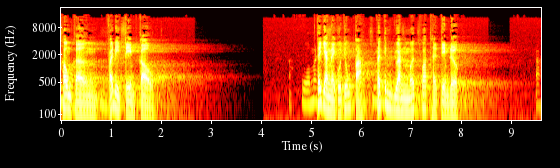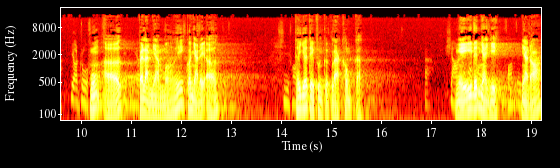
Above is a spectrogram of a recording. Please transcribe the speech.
Không cần phải đi tìm cầu. Thế gian này của chúng ta phải kinh doanh mới có thể tìm được. Muốn ở, phải làm nhà mới, có nhà để ở. Thế giới tây phương cực lạc không cần. Nghĩ đến nhà gì? Nhà đó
